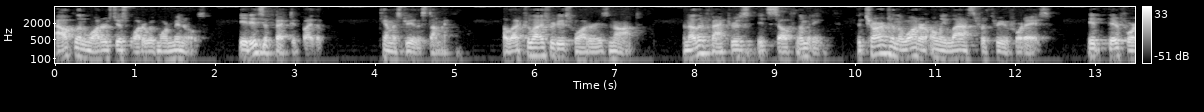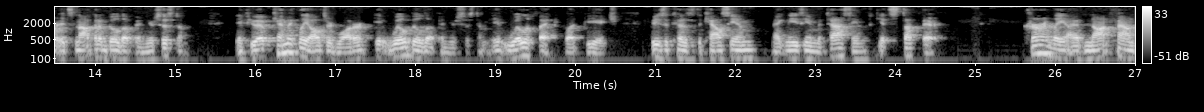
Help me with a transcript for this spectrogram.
Alkaline water is just water with more minerals. It is affected by the chemistry of the stomach. Electrolyzed reduced water is not. Another factor is it's self-limiting. The charge in the water only lasts for three or four days. It, therefore, it's not going to build up in your system. If you have chemically altered water, it will build up in your system. It will affect blood pH because the calcium, magnesium, potassium get stuck there. Currently, I have not found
